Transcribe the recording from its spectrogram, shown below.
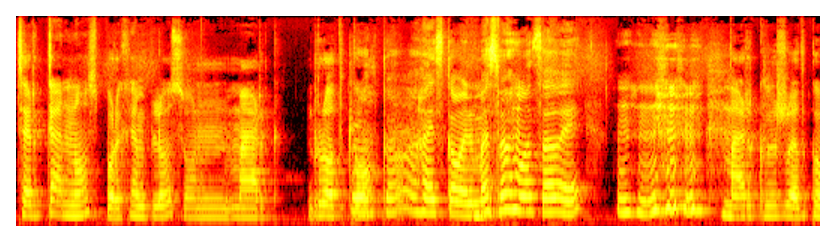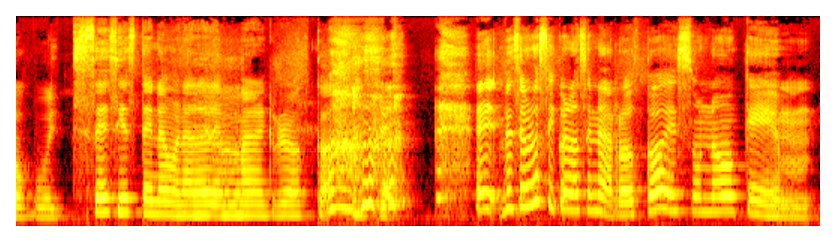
cercanos, por ejemplo, son Mark Rothko. ajá, es como el más famoso de... Marcus Rothko Ceci está enamorada de Mark Rothko. Eh, de seguro sí conocen a Rothko, es uno que mm,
